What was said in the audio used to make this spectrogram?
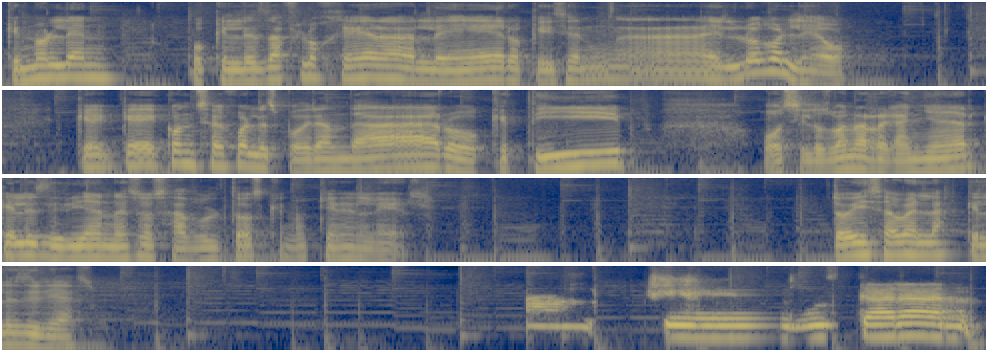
que no leen o que les da flojera leer o que dicen, ay, luego leo? ¿Qué, ¿Qué, consejo les podrían dar o qué tip? O si los van a regañar, ¿qué les dirían a esos adultos que no quieren leer? Tú, Isabela, ¿qué les dirías? que buscaran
